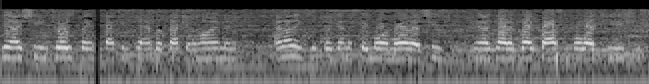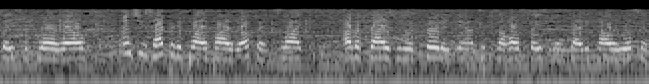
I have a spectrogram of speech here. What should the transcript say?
You know, she enjoys being back in Canberra, back at home, and and I think we're going to see more and more of her. She's you know got a great basketball IQ. She sees the floor well, and she's happy to play a part of the offense. Like other players we recruited, you know, it took us a whole season to say to Carly Wilson,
